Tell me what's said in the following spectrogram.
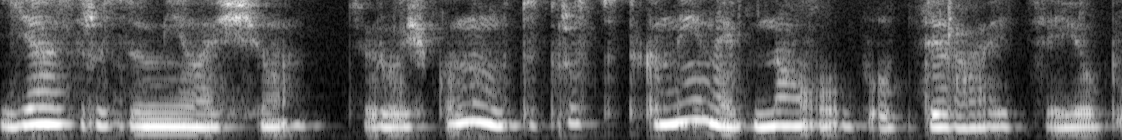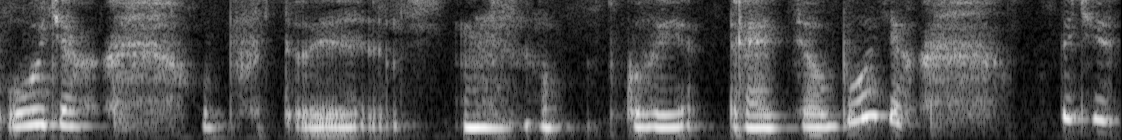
Я зрозуміла, що цю ручку, ну тут просто тканина, і вона обдирається, і об одяг, об, е, об, коли треться об одяг, тоді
